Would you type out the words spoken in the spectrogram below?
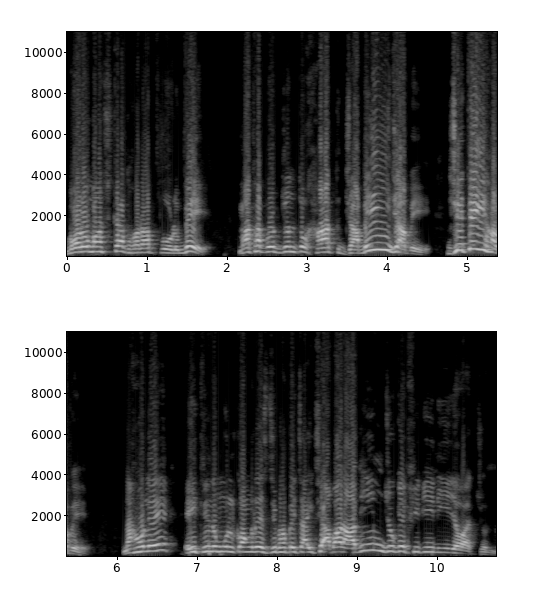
বড় মাছটা ধরা পড়বে, মাথা পর্যন্ত হাত যাবেই যাবে, যেতেই হবে। না হলে এই তৃণমূল কংগ্রেস যেভাবে চাইছে আবার আদিম যুগে ফিরিয়ে নিয়ে যাওয়ার জন্য।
